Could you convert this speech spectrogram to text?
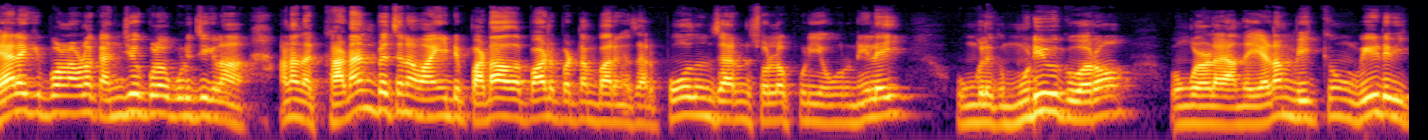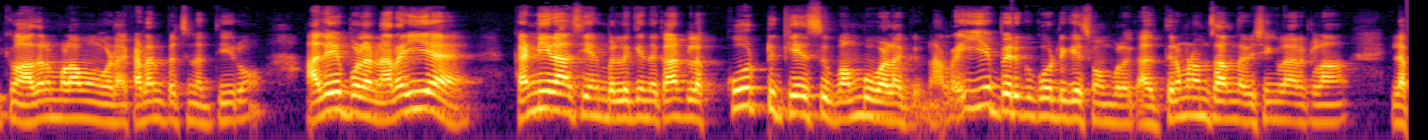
வேலைக்கு போனால் கூட கஞ்சியக்குள்ளே குடிச்சிக்கலாம். ஆனால் அந்த கடன் பிரச்சனை வாங்கிட்டு படாத பாடுபட்டம் பாருங்கள் சார். போதும் சார்னு சொல்லக்கூடிய ஒரு நிலை உங்களுக்கு முடிவுக்கு வரும். உங்களோட அந்த இடம் விற்கும் வீடு விற்கும் அதன் மூலமாக உங்களோட கடன் பிரச்சனை தீரும். அதே போல் நிறைய கன்னிராசி என்பர்களுக்கு இந்த காட்டில் கோர்ட்டு கேஸு வம்பு வழக்கு. நிறைய பேருக்கு கோர்ட்டு கேஸ் வம்பு வழக்கு. அது திருமணம் சார்ந்த விஷயங்களாக இருக்கலாம் இல்லை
